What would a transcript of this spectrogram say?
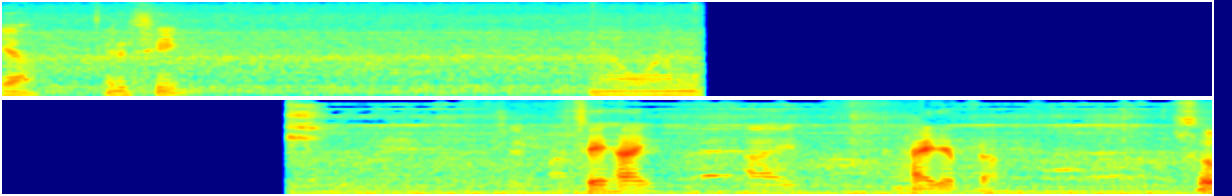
yeah will see say hi hi hi చెప్పరా సో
